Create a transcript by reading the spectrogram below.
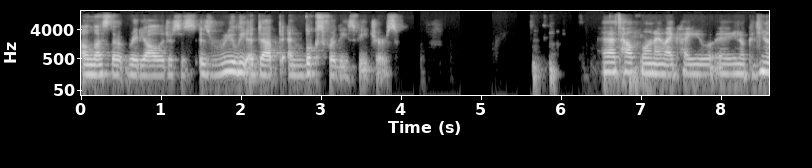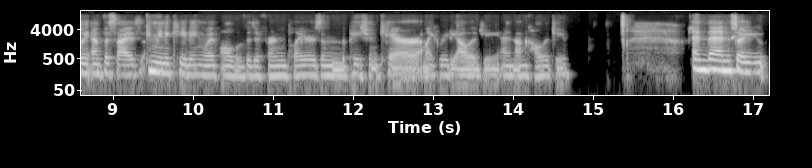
unless the radiologist is, is really adept and looks for these features. And that's helpful, and I like how you uh, you know continually emphasize communicating with all of the different players in the patient care, like radiology and oncology. And then, so you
